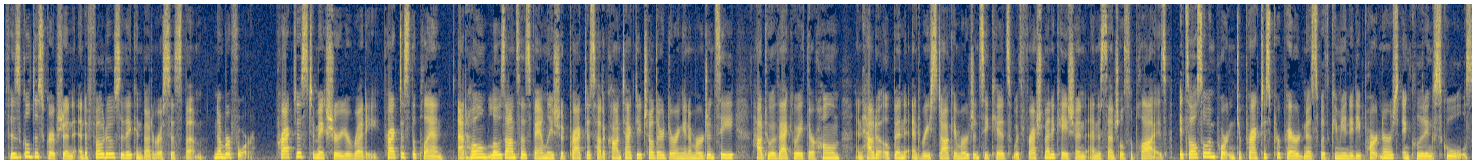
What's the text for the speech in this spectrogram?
physical description, and a photo so they can better assist them. Number four, Practice to make sure you're ready. Practice the plan. At home, Lozon says families should practice how to contact each other during an emergency, how to evacuate their home, and how to open and restock emergency kits with fresh medication and essential supplies. It's also important to practice preparedness with community partners, including schools.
